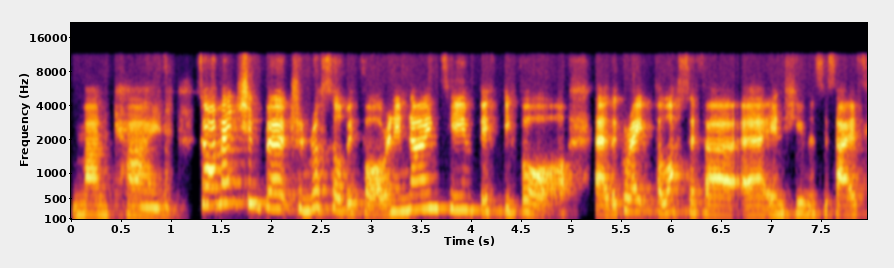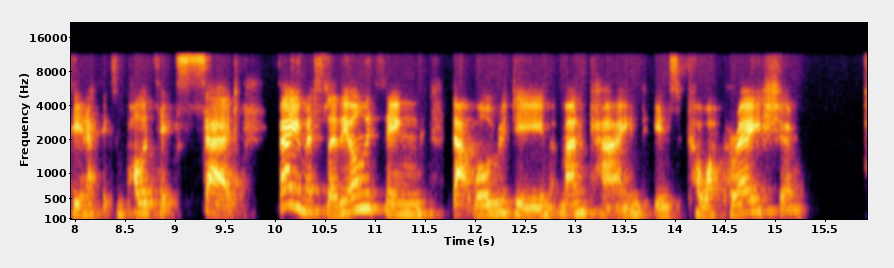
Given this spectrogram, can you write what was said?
mankind. So I mentioned Bertrand Russell before, and in 1954, uh, the great philosopher uh, in human society and ethics and politics said famously, the only thing that will redeem mankind is cooperation.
